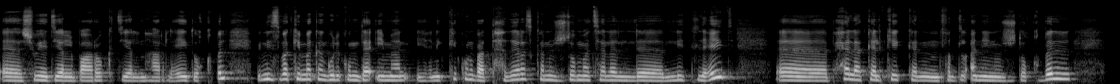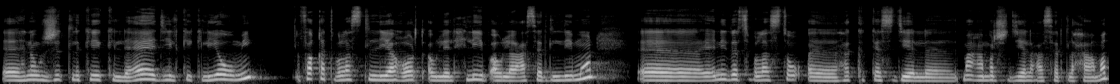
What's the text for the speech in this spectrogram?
آه شوية ديال الباروك ديال نهار العيد وقبل. بالنسبة كما كنقول لكم دائما يعني كيكون بعض التحضيرات كنوجدوا مثلا ليلة العيد آه، بحال هكا الكيك كنفضل أني نوجدو قبل. آه، هنا وجدت الكيك العادي الكيك اليومي فقط بلاصة الياغورت أو الحليب أو العصير ديال الليمون آه يعني درت بلاصتو آه هكا كاس ديال ما عمرش ديال عصير الحامض.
